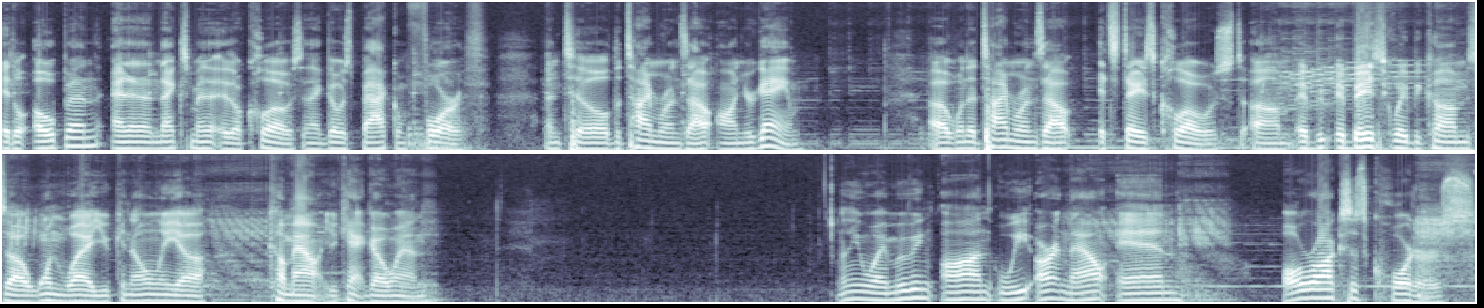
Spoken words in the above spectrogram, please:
it'll open and then the next minute it'll close and it goes back and forth until the time runs out on your game. Uh, when the time runs out, it stays closed. Um, it, it, basically becomes uh, one way. You can only uh, come out. You can't go in. Anyway, moving on. We are now in Olrox's quarters.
